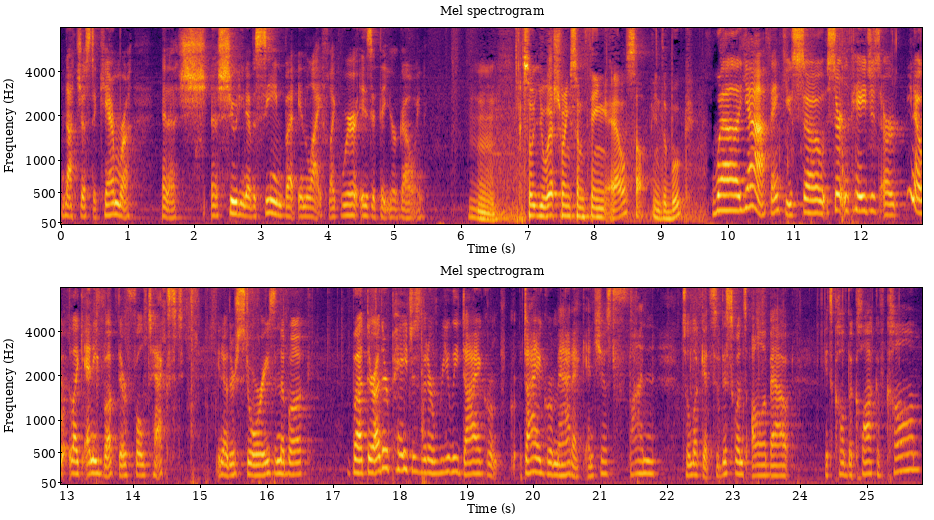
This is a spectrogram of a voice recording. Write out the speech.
not just a camera and a, sh- a shooting of a scene, but in life. Like, where is it that you're going? Hmm. So you were showing something else in the book? Well, yeah, thank you. So certain pages are, you know, like any book, they're full text. You know, there's stories in the book, but there are other pages that are really diagram diagrammatic and just fun to look at. So this one's all about it's called The Clock of Calm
